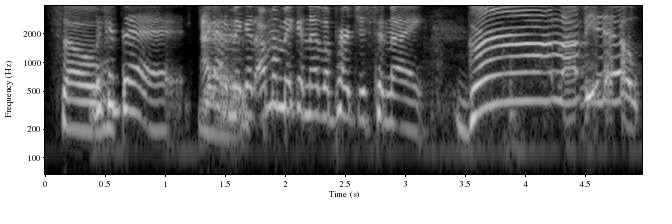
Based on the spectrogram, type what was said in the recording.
So look at that. Yes. I gotta make it. I'm gonna make another purchase tonight. Girl, I love you.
